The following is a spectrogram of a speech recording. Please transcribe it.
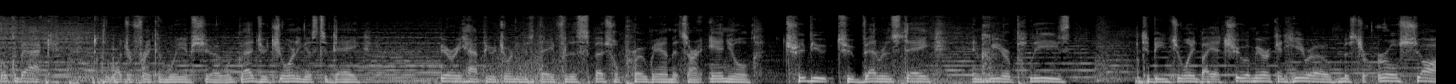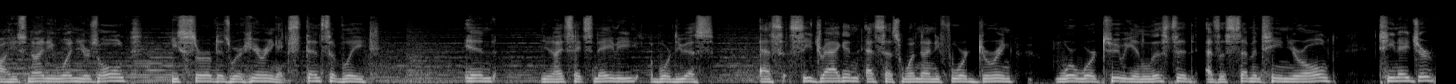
Welcome back to the Roger Franklin Williams Show. We're glad you're joining us today very happy you're joining us today for this special program. It's our annual tribute to Veterans Day, and we are pleased to be joined by a true American hero, Mr. Earl Shaw. He's 91 years old. He served, as we're hearing, extensively in the United States Navy aboard the USS Sea Dragon, SS 194, during World War II. He enlisted as a 17 year old teenager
